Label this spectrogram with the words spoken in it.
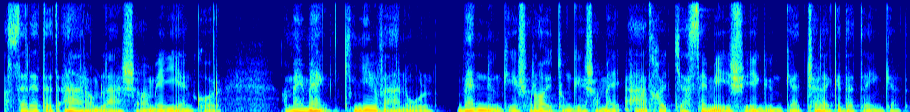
a szeretet áramlása, amely ilyenkor, amely meg kinyilvánul bennünk és rajtunk, és amely áthatja személyiségünket, cselekedeteinket.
